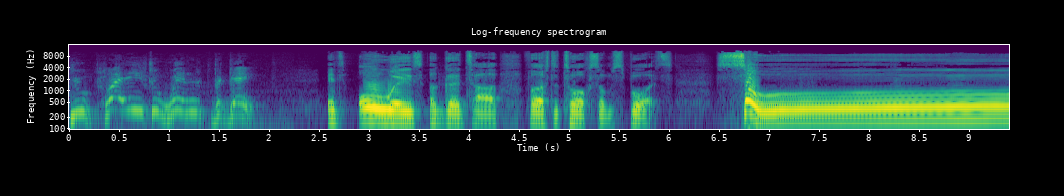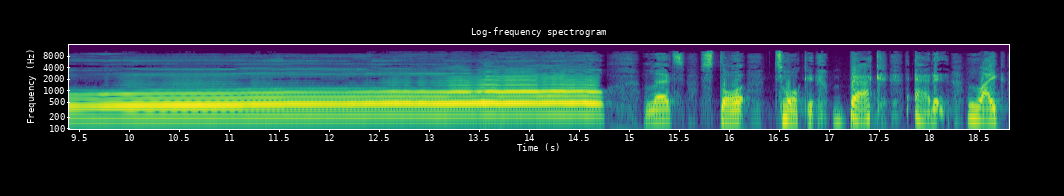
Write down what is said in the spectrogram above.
You play to win the game. It's always a good time for us to talk some sports. So let's start talking back at it like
